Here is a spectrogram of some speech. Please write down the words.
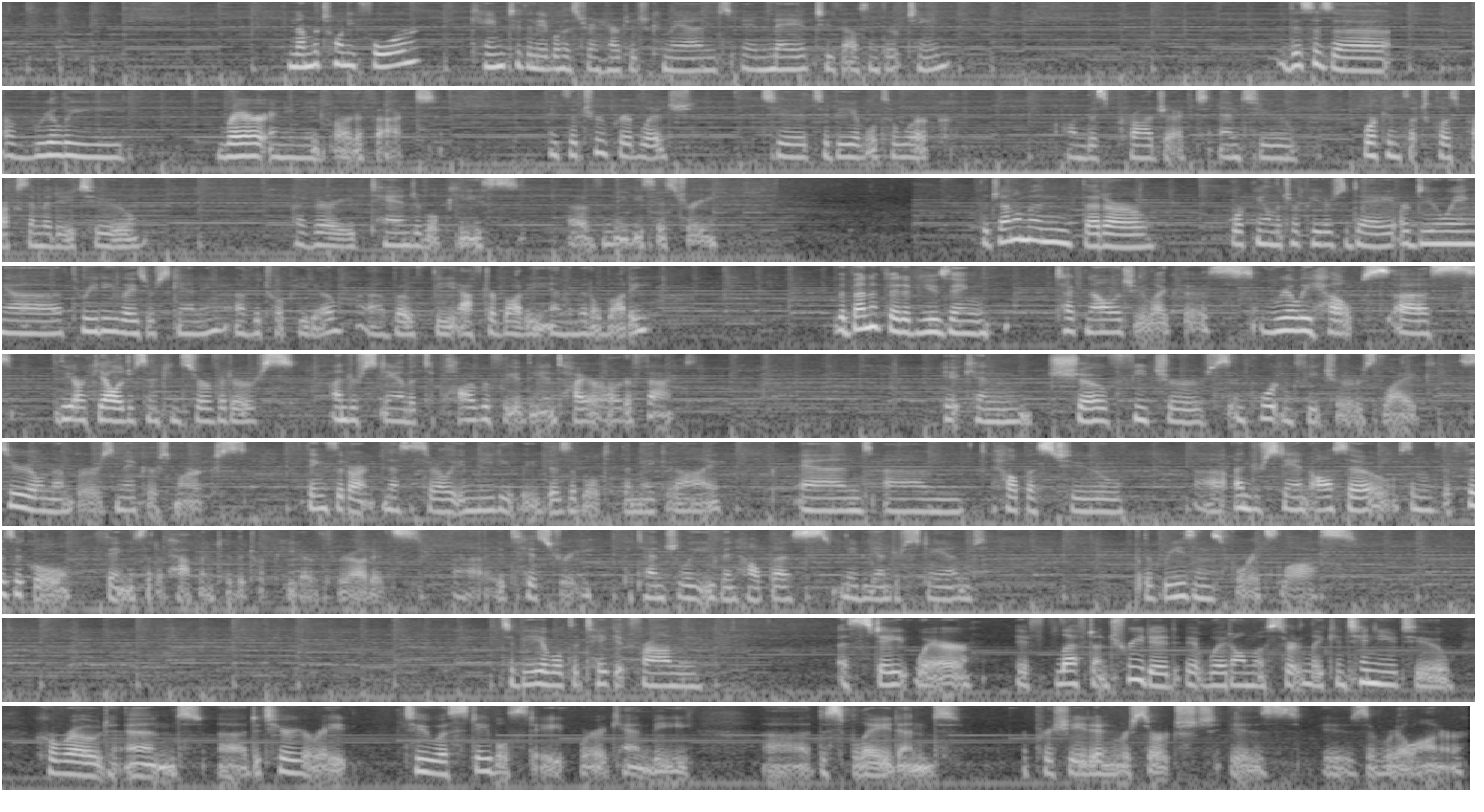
Number 24 came to the Naval History and Heritage Command in May of 2013. This is a, a really rare and unique artifact. It's a true privilege to, to be able to work on this project and to work in such close proximity to a very tangible piece of the Navy's history. The gentlemen that are working on the torpedo today are doing 3D laser scanning of the torpedo, uh, both the after body and the middle body. The benefit of using technology like this really helps us, the archaeologists and conservators, understand the topography of the entire artifact. It can show features, important features like serial numbers, maker's marks, things that aren't necessarily immediately visible to the naked eye, and um, help us to uh, understand also some of the physical things that have happened to the torpedo throughout its, uh, its history, potentially even help us maybe understand the reasons for its loss. To be able to take it from a state where if left untreated, it would almost certainly continue to corrode and uh, deteriorate to a stable state where it can be uh, displayed and appreciated and researched is, is a real honor.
